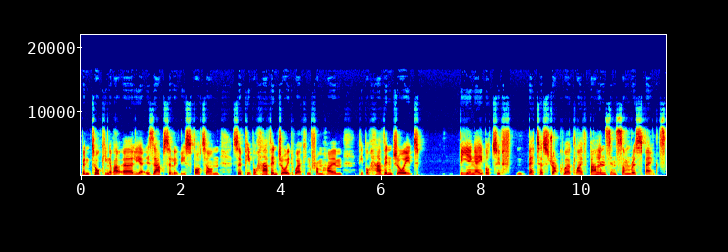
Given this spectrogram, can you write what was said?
been talking about earlier is absolutely spot on. So, people have enjoyed working from home, people have enjoyed being able to f- better struck work life balance in some respects.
